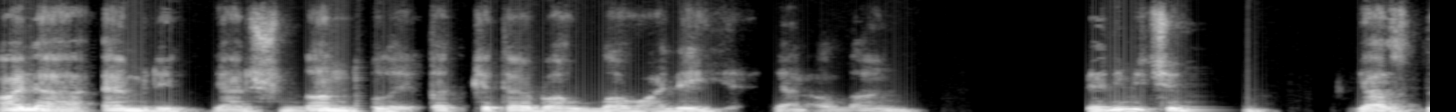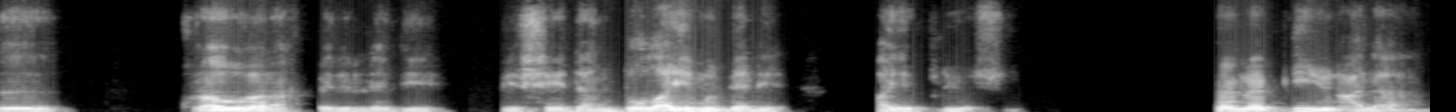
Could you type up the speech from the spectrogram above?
Ala emrin yani şundan dolayı kad ketebahullahu aleyye yani Allah'ın benim için yazdığı kural olarak belirlediği bir şeyden dolayı mı beni ayıplıyorsun? Ve mebniyun ala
